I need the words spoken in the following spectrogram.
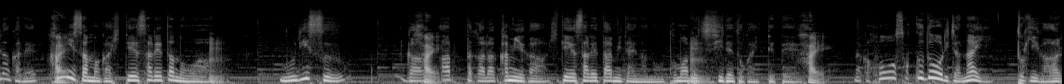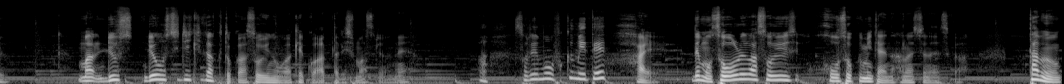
なんかねはい。神様が否定されたのは、うん。無理数がはいあったから神が否定されたみたいなのを苫米地秀人が言ってて、はい。なんか法則通りじゃない時がある。まあ量子量子力学とかそういうのが結構あったりしますけどねそれも含めて？はい。でもそれはそういう法則みたいな話じゃないですか。多分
